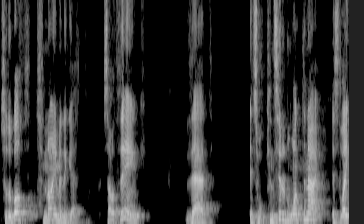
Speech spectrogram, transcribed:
So they're both tanoim in the get. So I would think that it's considered one tonight. It's like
